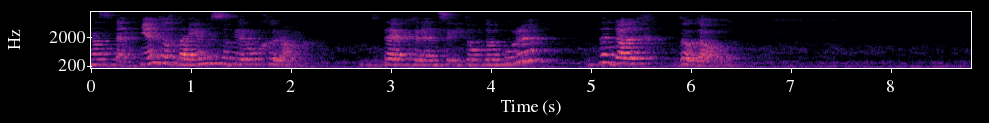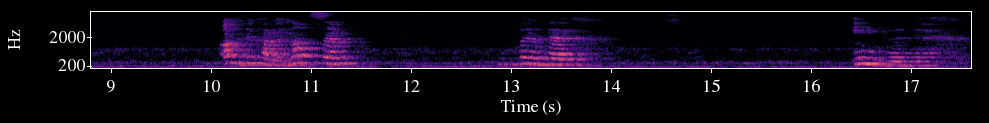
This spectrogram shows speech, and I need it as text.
Następnie dodajemy sobie ruchy rąk. Wdech, ręce idą do góry, wydech do dołu. Oddychamy nosem, wydech i wydech.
